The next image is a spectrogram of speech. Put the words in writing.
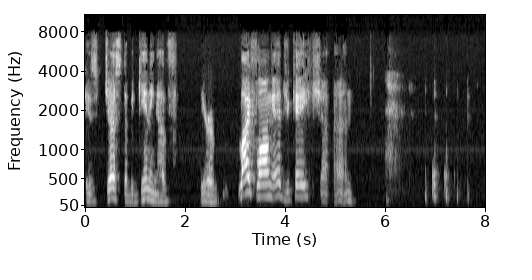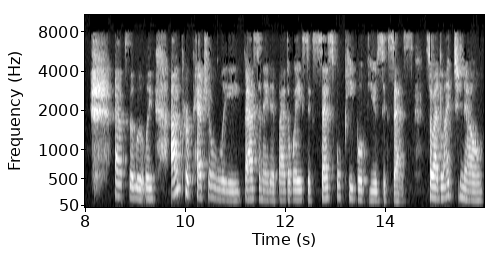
is just the beginning of your lifelong education. Absolutely. I'm perpetually fascinated by the way successful people view success. So I'd like to know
